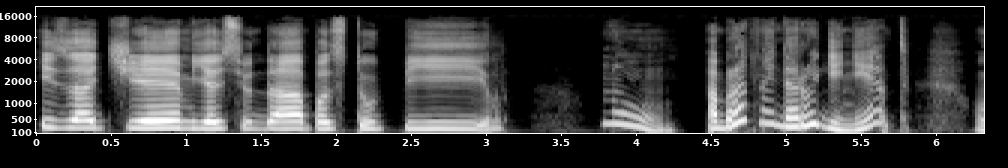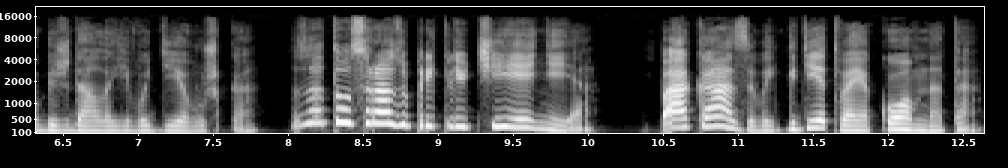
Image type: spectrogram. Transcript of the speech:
«И зачем я сюда поступил?» «Ну, обратной дороги нет», — убеждала его девушка. «Зато сразу приключения. Показывай, где твоя комната».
